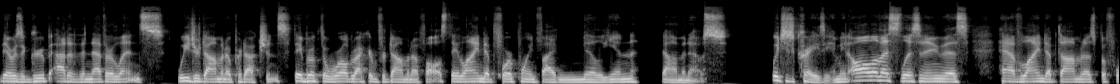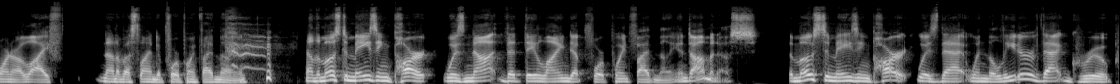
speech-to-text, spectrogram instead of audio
there was a group out of the netherlands Weijers domino productions. They broke the world record for domino falls. They lined up 4.5 million dominoes which is crazy. I mean all of us listening to this have lined up dominoes before in our life. None of us lined up 4.5 million. Now, the most amazing part was not that they lined up 4.5 million dominoes. The most amazing part was that when the leader of that group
